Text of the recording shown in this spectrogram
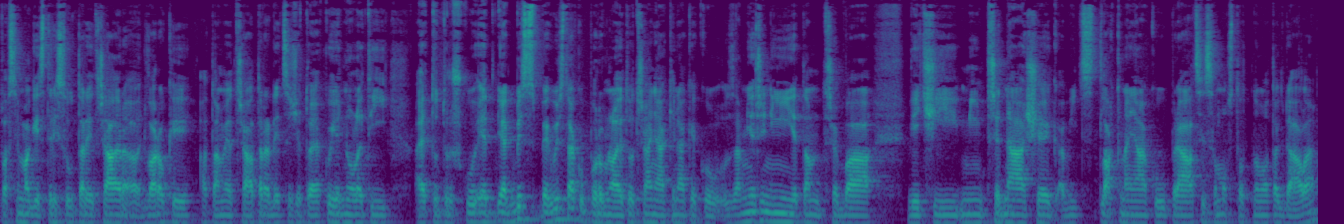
vlastně magistry jsou tady třeba dva roky a tam je třeba tradice, že to je jako jednoletý a je to trošku, je, jak, bys, jak bys to jako porovnal, je to třeba nějak jinak jako zaměřený, je tam třeba větší mín přednášek a víc tlak na nějakou práci samostatnou a tak dále?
